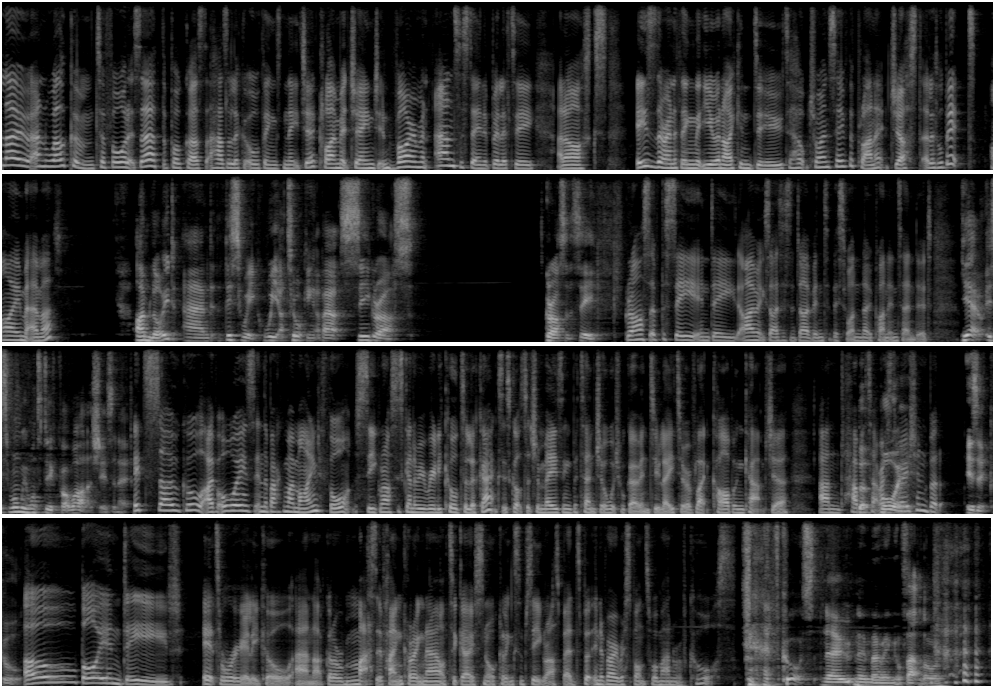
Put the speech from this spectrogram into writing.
Hello and welcome to For What It's Earth, the podcast that has a look at all things nature, climate change, environment, and sustainability, and asks, is there anything that you and I can do to help try and save the planet just a little bit? I'm Emma. I'm Lloyd, and this week we are talking about seagrass. Grass of the sea. Grass of the sea, indeed. I'm excited to dive into this one, no pun intended. Yeah, it's one we want to do for quite a while, actually, isn't it? It's so cool. I've always, in the back of my mind, thought seagrass is going to be really cool to look at because it's got such amazing potential, which we'll go into later, of like carbon capture and habitat boy. restoration. But Is it cool? oh boy, indeed. It's really cool. And I've got a massive hankering now to go snorkeling some seagrass beds, but in a very responsible manner, of course. of course. No, no mowing of that lawn.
